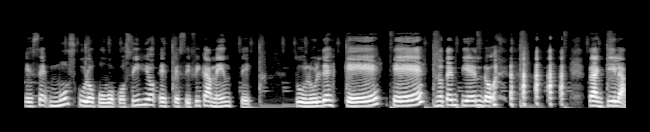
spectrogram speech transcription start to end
ese músculo pubocosigio específicamente Tú, Lourdes, ¿qué? ¿Qué? No te entiendo. Tranquila.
